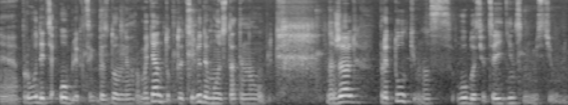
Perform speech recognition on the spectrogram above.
е, проводиться облік цих бездомних громадян, тобто ці люди можуть стати на облік. На жаль, притулки у нас в області це єдине місті в Умані.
